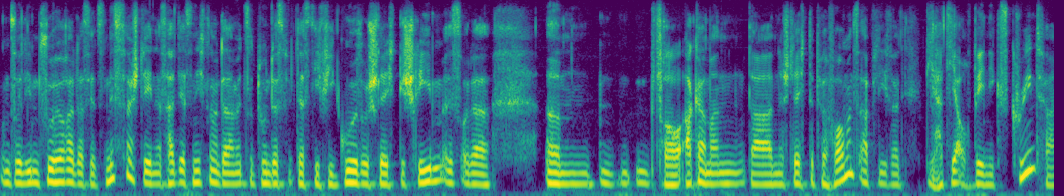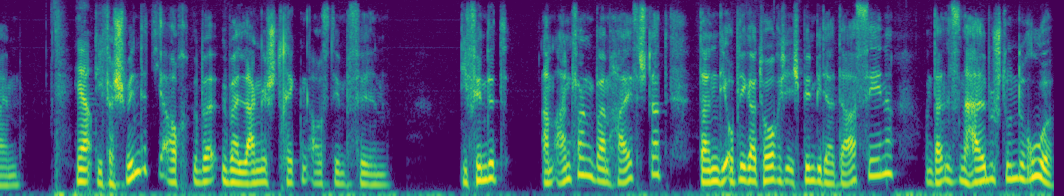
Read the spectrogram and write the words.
unsere lieben Zuhörer das jetzt missverstehen, das hat jetzt nicht nur damit zu tun, dass, dass die Figur so schlecht geschrieben ist oder ähm, Frau Ackermann da eine schlechte Performance abliefert. Die hat ja auch wenig Screentime. Ja. Die verschwindet ja auch über, über lange Strecken aus dem Film. Die findet am Anfang beim Heist statt, dann die obligatorische Ich bin wieder da Szene und dann ist eine halbe Stunde Ruhe.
